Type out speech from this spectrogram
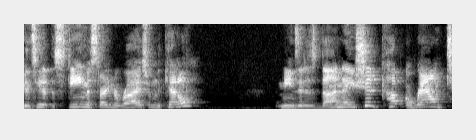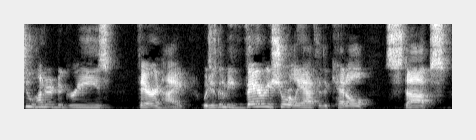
You can see that the steam is starting to rise from the kettle. It means it is done. Now you should cup around 200 degrees Fahrenheit, which is going to be very shortly after the kettle stops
